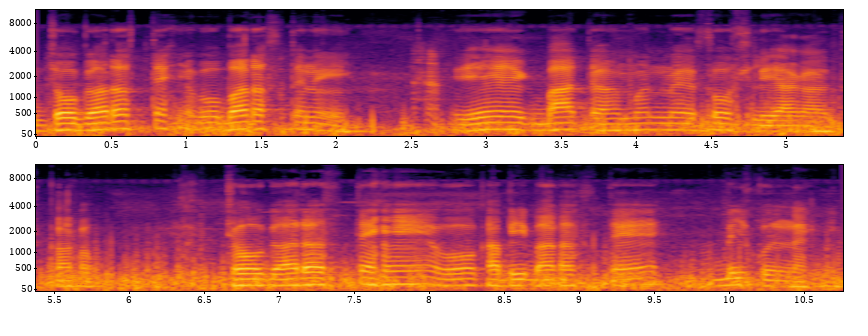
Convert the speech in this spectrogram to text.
જો ગરજતે હે વો બરસતે નહીં. એક બાત મન મેં સોચ લિયા કરો. જો ગરસતે હે, વો કભી બરસતે બિલકુલ નહીં.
